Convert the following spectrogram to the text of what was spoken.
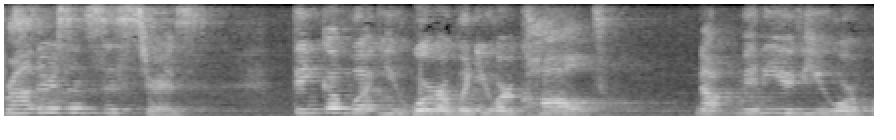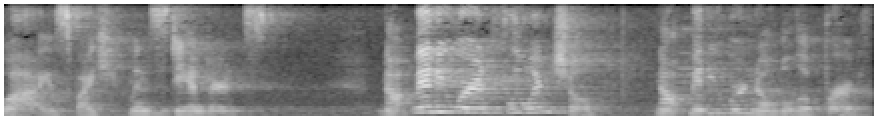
Brothers and sisters, think of what you were when you were called. Not many of you were wise by human standards. Not many were influential. Not many were noble of birth.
